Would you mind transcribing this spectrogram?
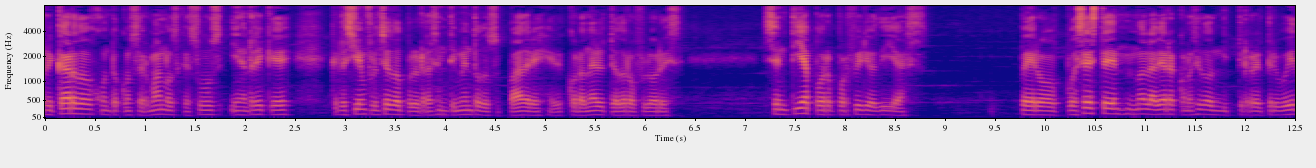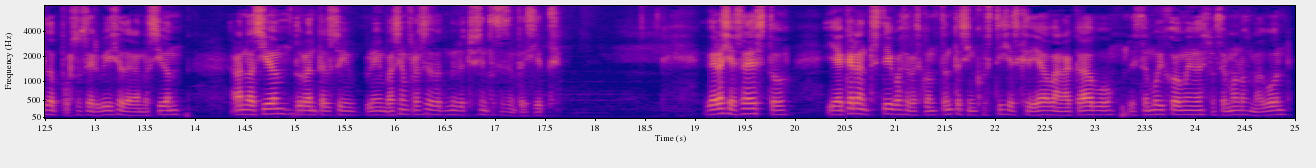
Ricardo, junto con sus hermanos Jesús y Enrique, creció influenciado por el resentimiento de su padre, el coronel Teodoro Flores. Sentía por Porfirio Díaz, pero pues éste no le había reconocido ni retribuido por su servicio de la nación, a la nación durante la invasión francesa de 1867. Gracias a esto, ya que eran testigos de las constantes injusticias que se llevaban a cabo, desde muy jóvenes los hermanos Magón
